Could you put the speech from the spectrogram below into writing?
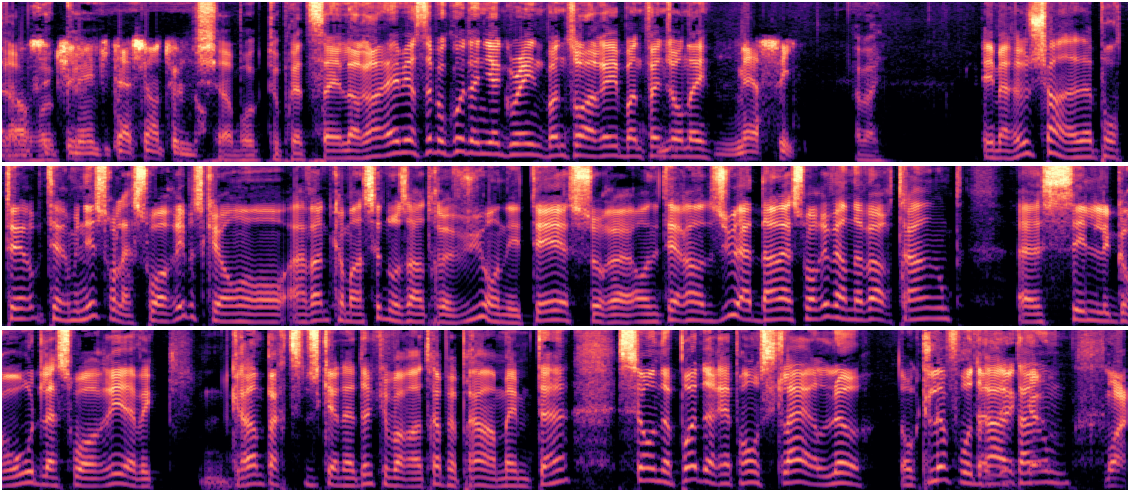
Alors, c'est une invitation à tout le monde. Sherbrooke, tout près de Saint-Laurent. Hey, merci beaucoup, Daniel Green. Bonne soirée, bonne fin de journée. Merci. Bye bye. Et sens, pour ter- terminer sur la soirée, parce qu'avant de commencer nos entrevues, on était sur, euh, on était rendu dans la soirée vers 9h30. Euh, c'est le gros de la soirée avec une grande partie du Canada qui va rentrer à peu près en même temps. Si on n'a pas de réponse claire là, donc là, il faudra que- attendre. Ouais.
